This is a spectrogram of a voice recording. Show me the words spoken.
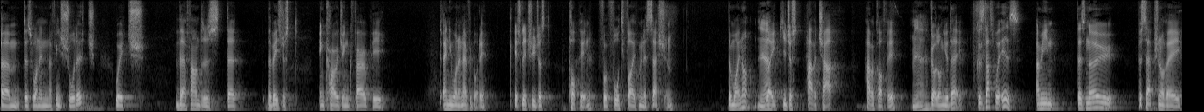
Um, there's one in, I think, Shoreditch, which their founders, they're they're basically just encouraging therapy to anyone and everybody. It's literally just pop in for a 45 minute session. Then why not? Yeah. Like you just have a chat, have a coffee, yeah. go along your day. Because that's what it is. I mean, there's no perception of a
